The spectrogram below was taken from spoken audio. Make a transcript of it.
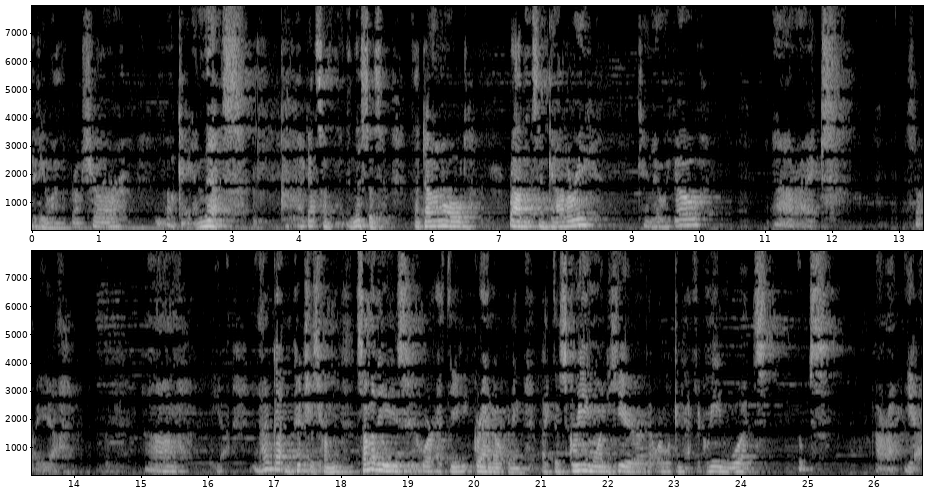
video on the brochure. Okay, and this, I got some, and this is the Donald Robinson Gallery. Okay, there we go. All right. So, yeah. Um, yeah. And I've gotten pictures from some of these who were at the grand opening, like this green one here that we're looking at, the green woods. Oops. All right, yeah.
